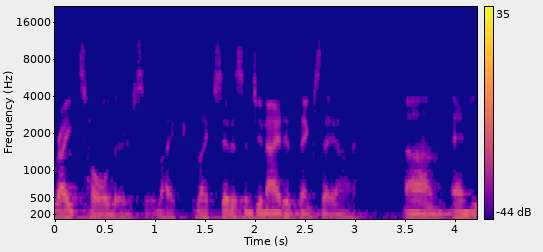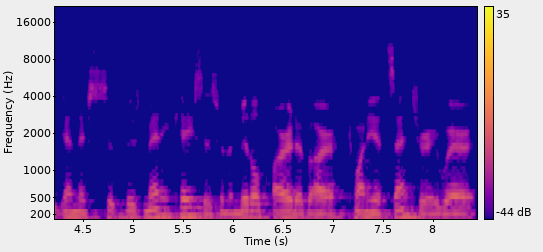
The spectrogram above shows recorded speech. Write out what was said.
rights holders like, like Citizens United thinks they are. Um, and, and there's, there's many cases from the middle part of our 20th century where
